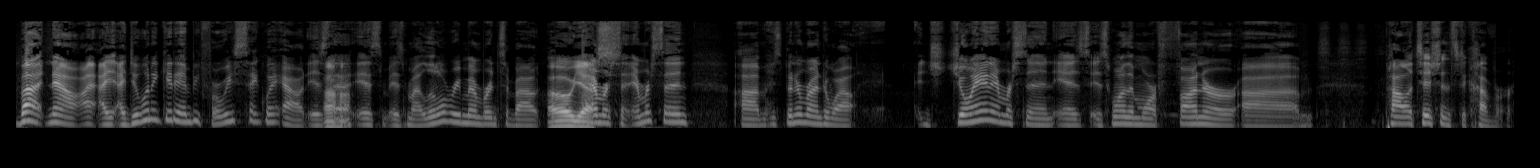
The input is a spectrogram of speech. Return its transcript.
But now I, I, I do want to get in before we segue out. Is Uh-huh. that is is my little remembrance about Oh yes, Emerson. Emerson um, has been around a while. Jo Ann Emerson is is one of the more funner um, politicians to cover.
